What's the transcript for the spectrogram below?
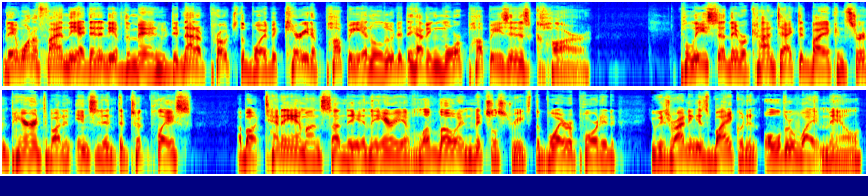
they want to find the identity of the man who did not approach the boy but carried a puppy and alluded to having more puppies in his car. Police said they were contacted by a concerned parent about an incident that took place about 10 a.m. on Sunday in the area of Ludlow and Mitchell Streets. The boy reported he was riding his bike when an older white male,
